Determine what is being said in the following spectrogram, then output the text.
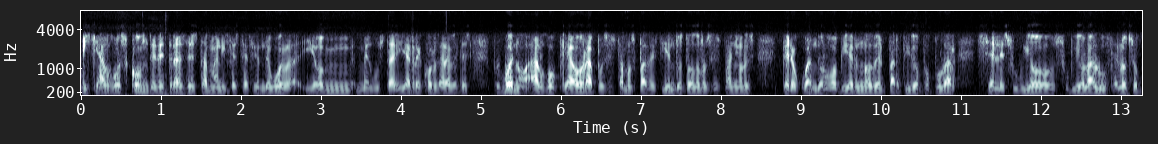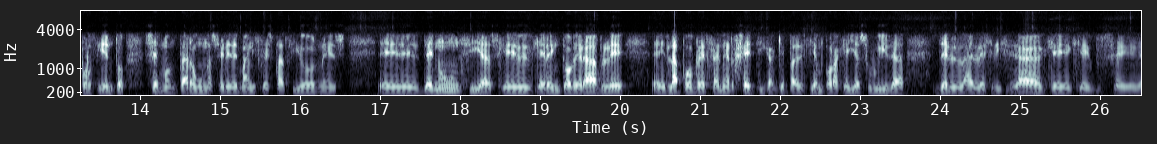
y que algo esconde detrás de esta manifestación de huelga. Yo me gustaría recordar a veces, pues bueno, algo que ahora pues estamos padeciendo todos los españoles, pero cuando el gobierno del Partido Popular se le subió subió la luz el 8%, se montaron una serie de manifestaciones, eh, denuncias que, que, era intolerable, eh, la pobreza energética que padecían por aquella subida de la electricidad que, se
